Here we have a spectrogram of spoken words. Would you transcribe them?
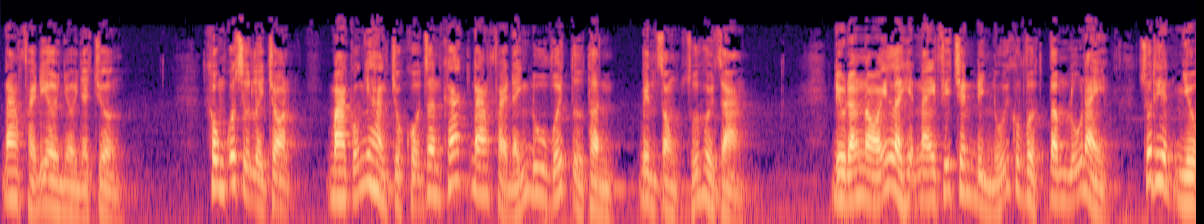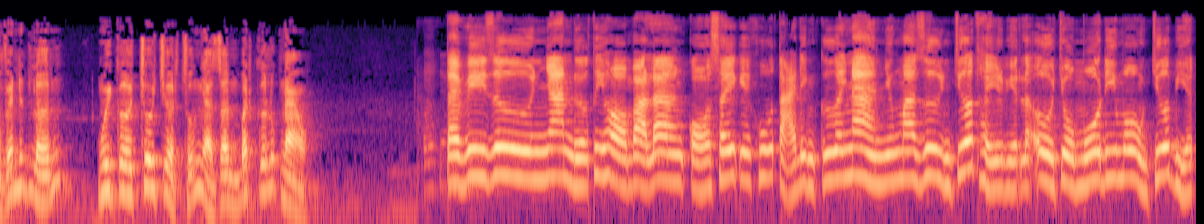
đang phải đi ở nhờ nhà trường. Không có sự lựa chọn, bà cũng như hàng chục hộ dân khác đang phải đánh đu với tử thần bên dòng suối hồi giảng. Điều đáng nói là hiện nay phía trên đỉnh núi khu vực tâm lũ này xuất hiện nhiều vết nứt lớn, nguy cơ trôi trượt xuống nhà dân bất cứ lúc nào. Tại vì dư nhà nước thì họ bảo là có xây cái khu tái định cư anh nè, nhưng mà dư chưa thấy biết là ở chỗ mô đi mô cũng chưa biết.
